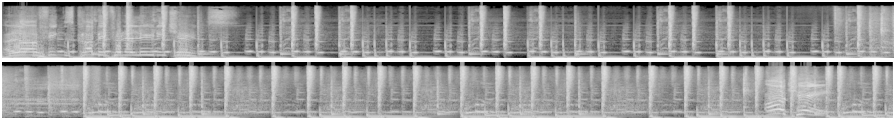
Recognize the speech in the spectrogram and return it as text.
A lot of things coming from the Looney Tunes. RJ.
